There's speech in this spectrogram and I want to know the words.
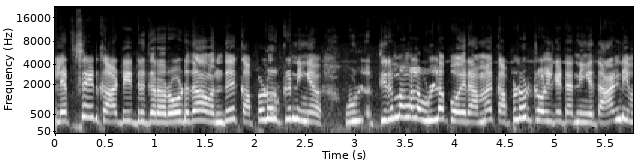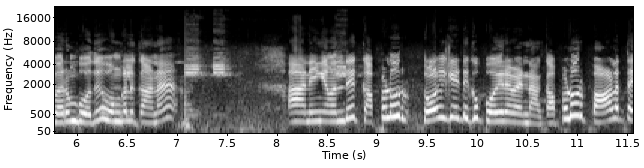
லெஃப்ட் சைடு காட்டிகிட்டு இருக்கிற ரோடு தான் வந்து கப்பலூருக்கு நீங்கள் உள் திருமங்கலம் உள்ளே போயிடாமல் கப்பலூர் டோல்கேட்டை நீங்கள் தாண்டி வரும்போது உங்களுக்கான நீங்கள் வந்து கப்பலூர் டோல்கேட்டுக்கு போயிட வேண்டாம். கப்பலூர் பாலத்தை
